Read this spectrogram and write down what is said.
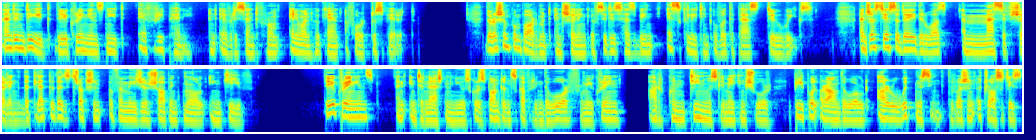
And indeed, the Ukrainians need every penny and every cent from anyone who can afford to spare it. The Russian bombardment and shelling of cities has been escalating over the past two weeks. And just yesterday, there was a massive shelling that led to the destruction of a major shopping mall in Kiev. The Ukrainians and international news correspondents covering the war from Ukraine are continuously making sure people around the world are witnessing the Russian atrocities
